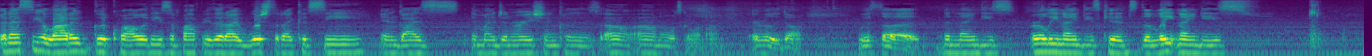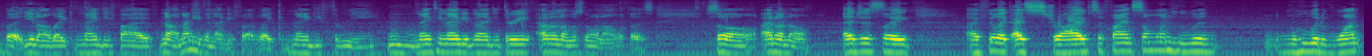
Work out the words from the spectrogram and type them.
and I see a lot of good qualities in Papi that I wish that I could see in guys in my generation because I don't, I don't know what's going on. I really don't. With uh, the 90s, early 90s kids, the late 90s, but you know, like 95, no, not even 95, like 93, Mhm. 1990 to 93. I don't know what's going on with us. So I don't know. I just like, I feel like I strive to find someone who would who would want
